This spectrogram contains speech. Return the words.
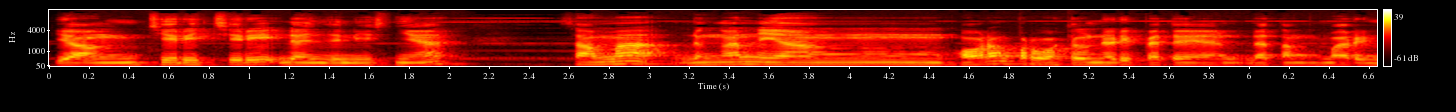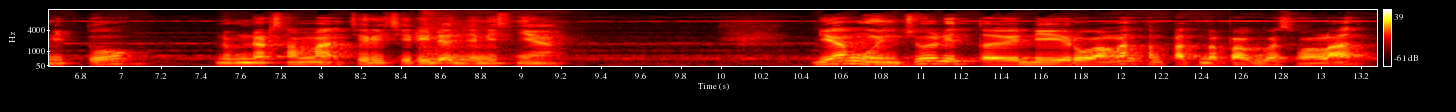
yang ciri-ciri dan jenisnya sama dengan yang orang perwakilan dari PT yang datang kemarin itu benar-benar sama ciri-ciri dan jenisnya. Dia muncul di, di ruangan tempat bapak gue sholat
